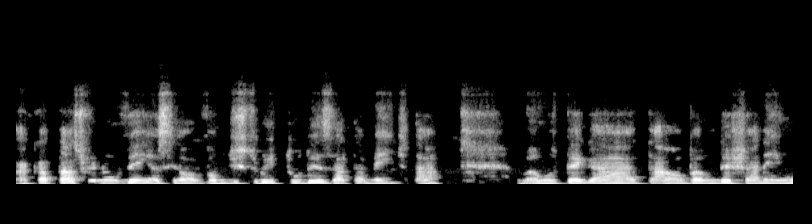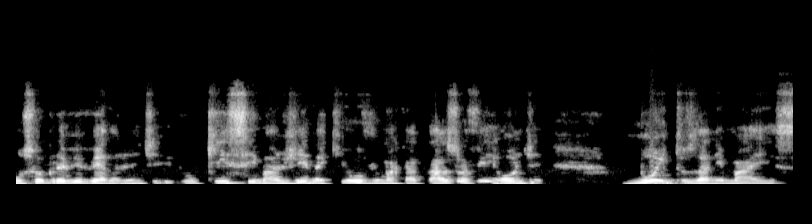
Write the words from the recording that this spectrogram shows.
a catástrofe não vem assim, ó, vamos destruir tudo exatamente, tá? Vamos pegar tal para não deixar nenhum sobrevivendo. A gente, o que se imagina é que houve uma catástrofe onde muitos animais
